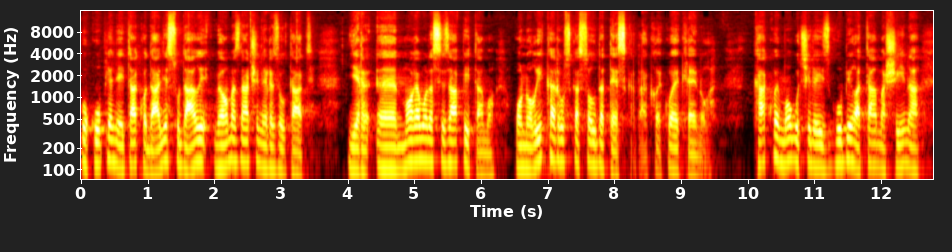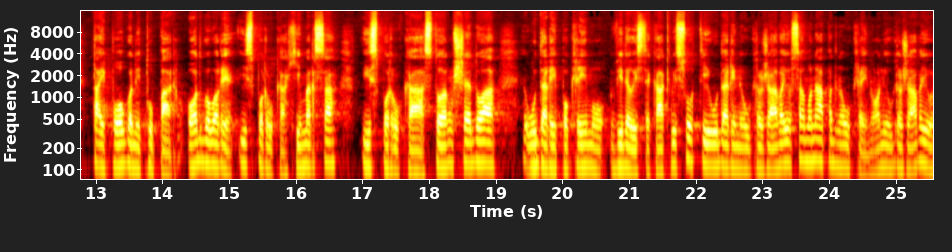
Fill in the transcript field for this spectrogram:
okupljanja i tako dalje su dali veoma značajne rezultate. Jer e, moramo da se zapitamo, onolika ruska soldateska, dakle, koja je krenula, kako je moguće da je izgubila ta mašina taj pogon i tu par? Odgovor je isporuka Himarsa, isporuka Storm Shadowa, udari po Krimu, videli ste kakvi su, ti udari ne ugrožavaju samo napad na Ukrajinu, oni ugrožavaju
